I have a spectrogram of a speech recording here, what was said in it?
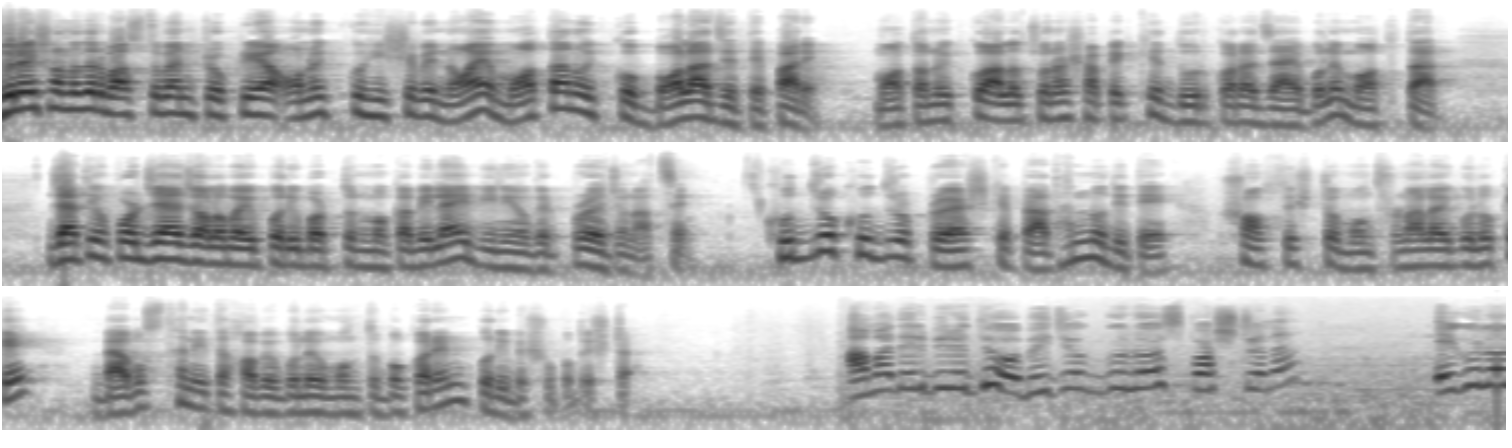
জুলাই সনদের বাস্তবায়ন প্রক্রিয়া অনৈক্য হিসেবে নয়, মতানৈক্য বলা যেতে পারে। মতানৈক্য আলোচনা সাপেক্ষে দূর করা যায় বলে মত তার। জাতীয় পর্যায়ে জলবায়ু পরিবর্তন মোকাবিলায় বিনিয়োগের প্রয়োজন আছে। ক্ষুদ্র ক্ষুদ্র প্রয়াসকে প্রাধান্য দিতে সংশ্লিষ্ট মন্ত্রণালয়গুলোকে ব্যবস্থা নিতে হবে বলেও মন্তব্য করেন পরিবেশ উপদেষ্টা। আমাদের বিরুদ্ধে অভিযোগগুলো স্পষ্ট না। এগুলো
